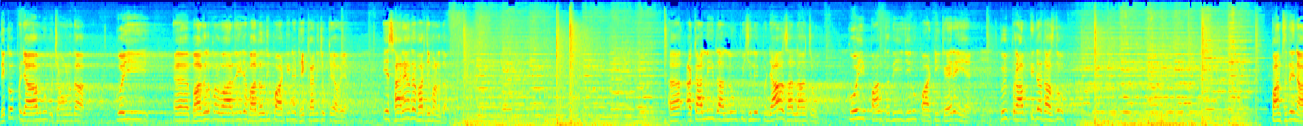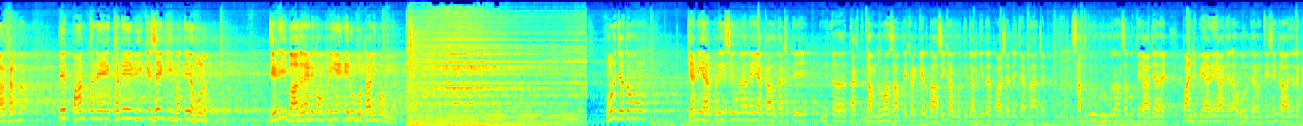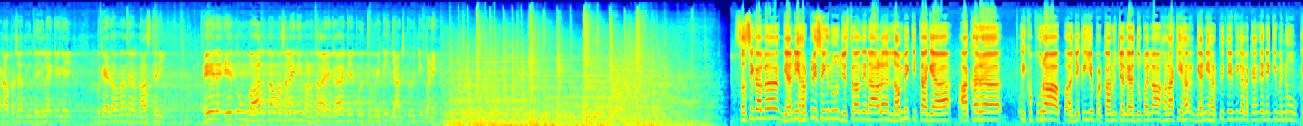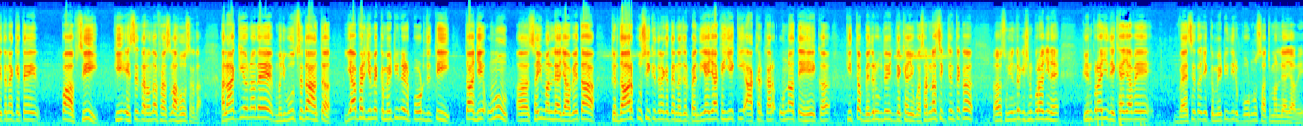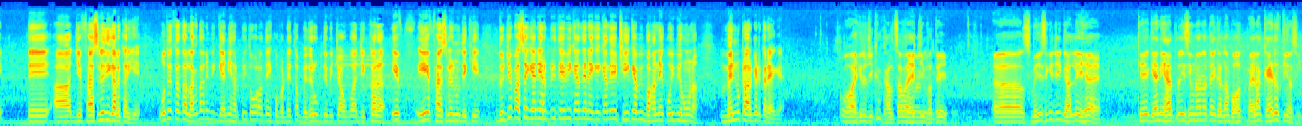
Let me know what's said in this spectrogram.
ਦੇਖੋ, ਪੰਜਾਬ ਨੂੰ ਬਚਾਉਣ ਦਾ ਕੋਈ ਬਾਦਲ ਪਰਿਵਾਰ ਨੇ ਜਾਂ ਬਾਦਲ ਦੀ ਪਾਰਟੀ ਨੇ ਠੇਕਾ ਨਹੀਂ ਚੁੱਕਿਆ ਹੋਇਆ। ਇਹ ਸਾਰਿਆਂ ਦਾ ਫਰਜ਼ ਬਣਦਾ। ਅਕਾਲੀ ਦਲ ਨੂੰ ਪਿਛਲੇ 50 ਸਾਲਾਂ ਚੋਂ ਕੋਈ ਪੰਥ ਦੀ ਜਿਹਨੂੰ ਪਾਰਟੀ ਕਹਿ ਰਹੇ ਹੈ, ਕੋਈ ਪ੍ਰਾਪਤੀ ਤਾਂ ਦੱਸ ਦਿਓ। ਪੰਥ ਦੇ ਨਾਲ ਖੜਨਾ ਤੇ ਪੰਥ ਨੇ ਕਦੇ ਵੀ ਕਿਸੇ ਕੀਮਤ ਤੇ ਹੁਣ ਜਿਹੜੀ ਬਾਦਲੈਂਡ ਕੰਪਨੀ ਹੈ ਇਹਨੂੰ ਵੋਟਾਂ ਨਹੀਂ ਪਾਉਣੀਆਂ। ਹੁਣ ਜਦੋਂ ਗਿਆਨੀ ਹਰਪ੍ਰੀਤ ਸਿੰਘ ਉਹਨਾਂ ਨੇ ਅਕਾਲ ਤਖਤ ਤੇ ਤਖਤ ਦਮਦਮਾ ਸਾਹਿਬ ਤੇ ਖੜ ਕੇ ਅਰਦਾਸ ਹੀ ਕਰ ਦਿੱਤੀ ਕਲਗੀਧਰ ਪਾਸ਼ਾ ਦੇ ਚਰਨਾਂ 'ਚ। ਸਤਿਗੁਰੂ ਗੁਰੂ ਗ੍ਰੰਥ ਸਾਹਿਬ ਉੱਥੇ ਹਾਜ਼ਰ ਹੈ, ਪੰਜ ਪਿਆਰੇ ਹਾਜ਼ਰ ਹੈ, ਹੋਰ ਗ੍ਰੰਥੀ ਸਿੰਘ ਹਾਜ਼ਰ ਹੈ, ਕੜਾਹ ਪ੍ਰਸ਼ਾਦੀ ਉਹ ਦੇਖ ਲੈ ਕੇ ਗਏ, ਬਕਾਇਦਾ ਉਹਨਾਂ ਨੇ ਅਰਦਾਸ ਕਰੀ। ਫਿਰ ਇਹ ਤੋਂ ਬਾਅਦ ਤਾਂ ਮਸਲਾ ਹੀ ਨਹੀਂ ਬਣਦਾ ਹੈਗਾ ਕਿ ਕੋਈ ਕਮੇਟੀ ਜਾਂਚ ਕਮੇਟੀ ਬਣੇ। ਸਤਿ ਸ਼੍ਰੀ ਅਕਾਲ, ਗਿਆਨੀ ਹਰਪ੍ਰੀਤ ਸਿੰਘ ਨੂੰ ਜਿਸ ਤਰ੍ਹਾਂ ਦੇ ਨਾਲ ਲਾਂਭੇ ਕੀਤਾ ਗਿਆ, ਆਖਰ ਇੱਕ ਪੂਰਾ ਜੇ ਕਹੀਏ ਪ੍ਰਕਰਨ ਚੱਲਿਆ ਤੋਂ ਪਹਿਲਾਂ ਹਾਲਾਂਕਿ ਹ- ਗਿਆਨੀ ਹਰਪ੍ਰੀਤ ਇਹ ਵੀ ਗੱਲ ਕਹਿੰਦੇ ਨੇ ਕਿ ਮੈਨੂੰ ਕਿਤੇ ਨਾ ਕਿਤੇ ਭਾਵ ਸੀ ਕਿ ਇਸੇ ਤਰ੍ਹਾਂ ਦਾ ਫੈਸਲਾ ਹੋ ਸਕਦਾ। ਹਾਲਾਂਕਿ ਉਹਨਾਂ ਦੇ ਮਜ਼ਬੂਤ ਸਿਧਾਂਤ ਜਾਂ ਫਿਰ ਜਿਵੇਂ ਕਮੇਟੀ ਨੇ ਰਿਪੋਰਟ ਦਿੱਤੀ ਤਾਂ ਜੇ ਉਹਨੂੰ ਅ, ਸਹੀ ਮੰਨ ਲਿਆ ਜਾਵੇ ਤਾਂ ਕਿਰਦਾਰ ਕੁਸੀ ਕਿਤੇ ਨਾ ਕਿਤੇ ਨਜ਼ਰ ਪੈਂਦੀ ਹੈ ਜਾਂ ਕਹੀਏ ਕਿ ਆਖਰਕਾਰ ਉਹਨਾਂ ਤੇ ਇਹ ਇੱਕ ਕੀਤਾ ਦੇ ਰੂਪ ਦੇ ਵਿੱਚ ਦੇਖਿਆ ਜਾਊਗਾ। ਸਾਡੇ ਨਾਲ ਸਿੱਖ ਚਿੰਤਕ ਅ, ਸੁਖਜਿੰਦਰ ਕਿਸ਼ਨਪੁਰਾ ਜੀ ਨੇ। ਕਿਸ਼ਨਪੁਰਾ ਜੀ ਦੇਖਿਆ ਜਾਵੇ ਵੈਸੇ ਤਾਂ ਜੇ ਕਮੇਟੀ ਦੀ ਰਿਪੋਰਟ ਨੂੰ ਸੱਚ ਮੰਨ ਲਿਆ ਜਾਵੇ ਤੇ ਅ, ਜੇ ਫੈਸਲੇ ਦੀ ਗੱਲ ਕਰੀਏ ਉਹਦੇ ਤੇ ਤਾਂ ਲੱਗਦਾ ਨਹੀਂ ਵੀ ਗਿਆਨੀ ਹਰਪ੍ਰੀਤ ਹੋਰਾਂ ਦੇ ਇੱਕ ਵੱਡੇ ਧੱਬੇ ਦੇ ਰੂਪ ਦੇ ਵਿੱਚ ਆਊਗਾ ਜੇਕਰ ਇਹ ਇਹ ਫੈਸਲੇ ਨੂੰ ਦੇਖੀਏ। ਦੂਜੇ ਪਾਸੇ ਗਿਆਨੀ ਹਰਪ੍ਰੀਤ ਇਹ ਵੀ ਕਹਿੰਦੇ ਨੇ ਕਿ ਕਹਿੰਦੇ ਠੀਕ ਹੈ ਵੀ ਬਹਾਨੇ ਕੋਈ ਵੀ ਹੋਣ ਮੈਨੂੰ ਟਾਰਗੇਟ ਕਰਿਆ ਗਿਆ। ਵਾਹਿਗੁਰੂ ਜੀ ਕਾ ਖਾਲਸਾ ਵਾਹਿਗੁਰੂ ਜੀ ਫਤਿਹ। ਸਮੀਰ ਸਿੰਘ ਜੀ ਗੱਲ ਇਹ ਹੈ ਕਿ ਗਿਆਨੀ ਹਰਪ੍ਰੀਤ ਸਿੰਘ ਉਹਨਾਂ ਨੇ ਤਾਂ ਇਹ ਗੱਲਾਂ ਬਹੁਤ ਪਹਿਲਾਂ ਕਹਿ ਦਿੱਤੀਆਂ ਸੀ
